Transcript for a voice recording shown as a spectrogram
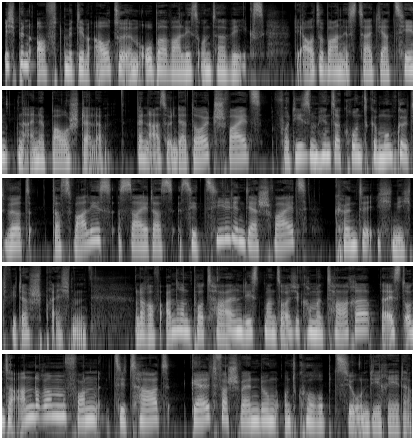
ich bin oft mit dem Auto im Oberwallis unterwegs. Die Autobahn ist seit Jahrzehnten eine Baustelle. Wenn also in der Deutschschweiz vor diesem Hintergrund gemunkelt wird, das Wallis sei das Sizilien der Schweiz, könnte ich nicht widersprechen. Und auch auf anderen Portalen liest man solche Kommentare. Da ist unter anderem von Zitat Geldverschwendung und Korruption die Rede.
